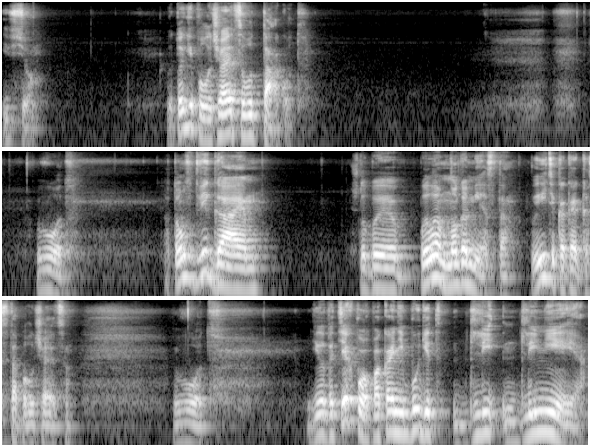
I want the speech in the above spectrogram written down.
И все. В итоге получается вот так вот. Вот. Потом сдвигаем, чтобы было много места. Видите, какая красота получается? Вот. Делать до тех пор, пока не будет дли длиннее.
